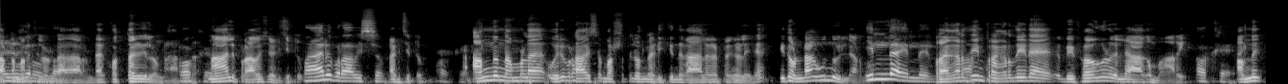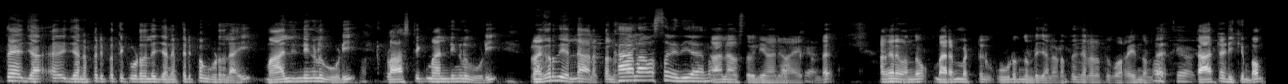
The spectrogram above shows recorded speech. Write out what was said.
തട്ടമരത്തിലുണ്ടാകാറുണ്ട് കൊത്തഴുകലുണ്ടാകാറുണ്ട്. നാല് പ്രാവശ്യം അടിച്ചിട്ടും. നാല് പ്രാവശ്യം. അടിച്ചിട്ടും. അന്ന് നമ്മൾ ഒരു പ്രാവശ്യം വർഷത്തിലൊന്ന് അടിക്കുന്ന കാലഘട്ടങ്ങളിൽ ഇതുണ്ടാകുന്നുമില്ല ഇല്ല ഇല്ല. പ്രകൃതിയും പ്രകൃതിയുടെ വിഭവങ്ങളും എല്ലാം ആകെ മാറി. അന്നത്തെ ജനപ്പെരുപ്പത്തിൽ കൂടുതൽ ജനപ്പെരുപ്പം കൂടുതലായി. മാലിന്യങ്ങൾ കൂടി പ്ലാസ്റ്റിക് മാലിന്യങ്ങൾ കൂടി പ്രകൃതി എല്ലാം അലക്കൊല കാലാവസ്ഥ വ്യതിയാനം. കാലാവസ്ഥ വ്യതിയാനം ആയിട്ടുണ്ട് അങ്ങനെ വന്നു മരം വെട്ട് കൂടുന്നുണ്ട് ചിലയിടത്ത് ചിലയിടത്ത് കുറയുന്നുണ്ട്. കാറ്റടിക്കുമ്പം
